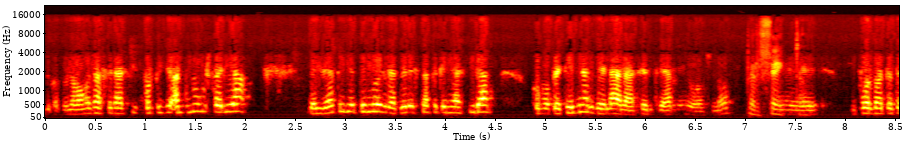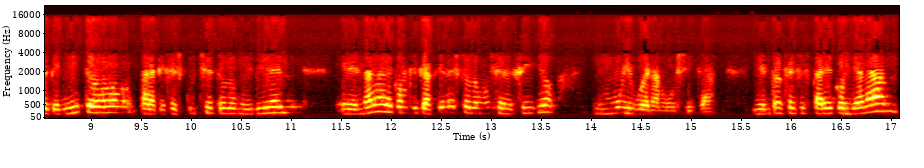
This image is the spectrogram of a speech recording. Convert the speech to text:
lo, lo vamos a hacer así, porque yo- a mí me gustaría, la idea que yo tengo es de hacer esta pequeña gira como pequeñas veladas entre amigos, ¿no? Perfecto. Eh, un formato pequeñito, para que se escuche todo muy bien, eh, nada de complicaciones, todo muy sencillo y muy buena música. Y entonces estaré con Yadam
